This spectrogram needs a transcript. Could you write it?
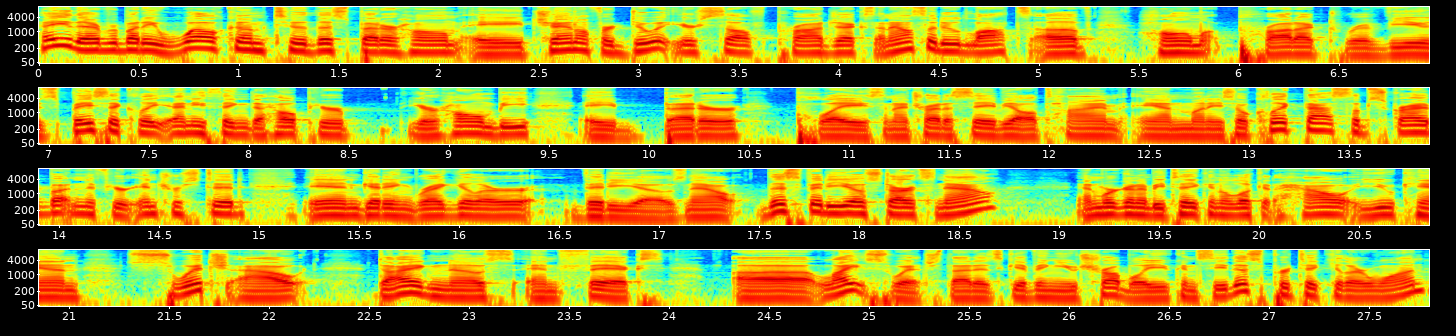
Hey there everybody, welcome to This Better Home, a channel for do-it-yourself projects, and I also do lots of home product reviews, basically anything to help your, your home be a better place, and I try to save you all time and money. So click that subscribe button if you're interested in getting regular videos. Now, this video starts now, and we're going to be taking a look at how you can switch out, diagnose, and fix a light switch that is giving you trouble. You can see this particular one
